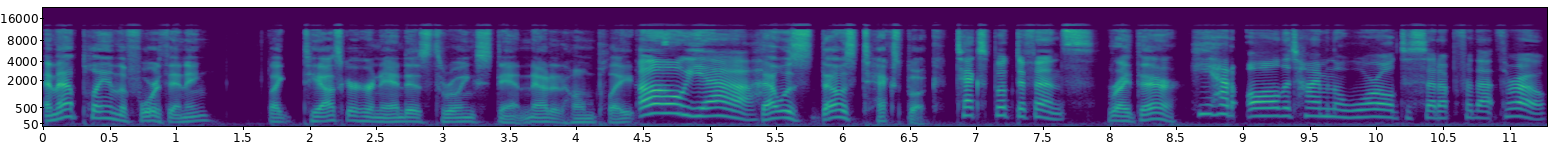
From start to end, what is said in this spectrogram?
And that play in the fourth inning, like Teoscar Hernandez throwing Stanton out at home plate. Oh, yeah. That was that was textbook. Textbook defense. Right there. He had all the time in the world to set up for that throw.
